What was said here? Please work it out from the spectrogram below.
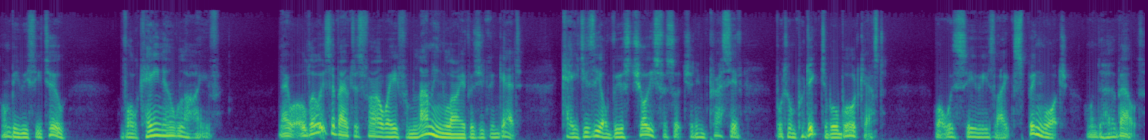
on BBC Two, Volcano Live. Now, although it's about as far away from lambing live as you can get, Kate is the obvious choice for such an impressive but unpredictable broadcast, what with series like Springwatch under her belt.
